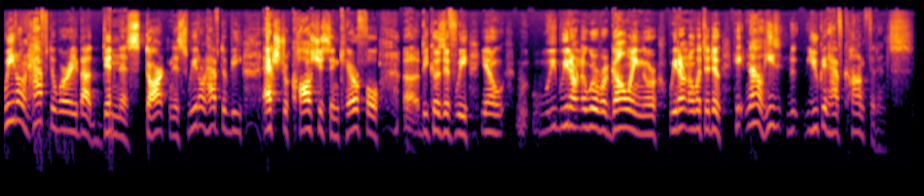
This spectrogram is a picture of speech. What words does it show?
we don't have to worry about dimness, darkness. We don't have to be extra cautious and careful uh, because if we, you know, we, we don't know where we're going or we don't know what to do. He, no, he's, you can have confidence.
